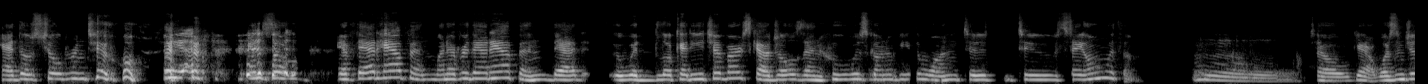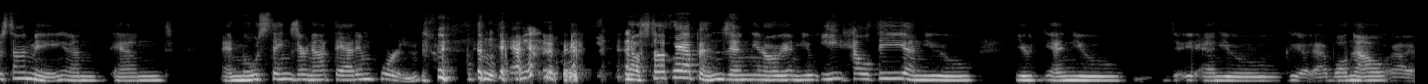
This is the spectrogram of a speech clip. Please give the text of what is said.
had those children too. Yes. and so if that happened, whenever that happened, that would look at each of our schedules and who was going to be the one to to stay home with them. Mm. So yeah, it wasn't just on me, and and and most things are not that important. know, stuff happens, and you know, and you eat healthy, and you you and you and you well now uh,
